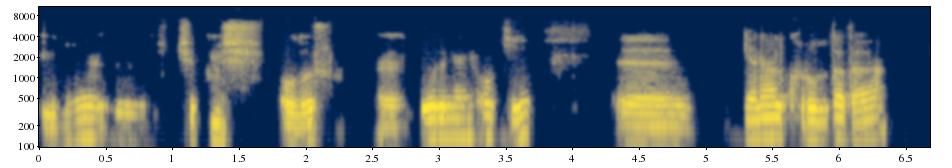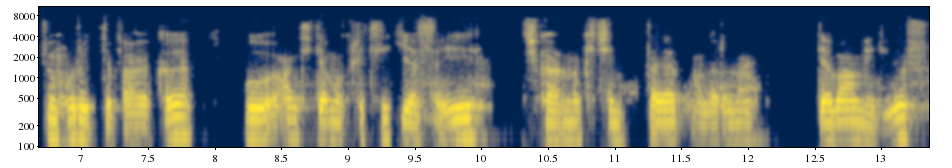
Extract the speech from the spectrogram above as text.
günü e, çıkmış olur. E, görünen o ki e, genel kurulda da Cumhur İttifakı bu antidemokratik yasayı çıkarmak için dayatmalarına devam ediyor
